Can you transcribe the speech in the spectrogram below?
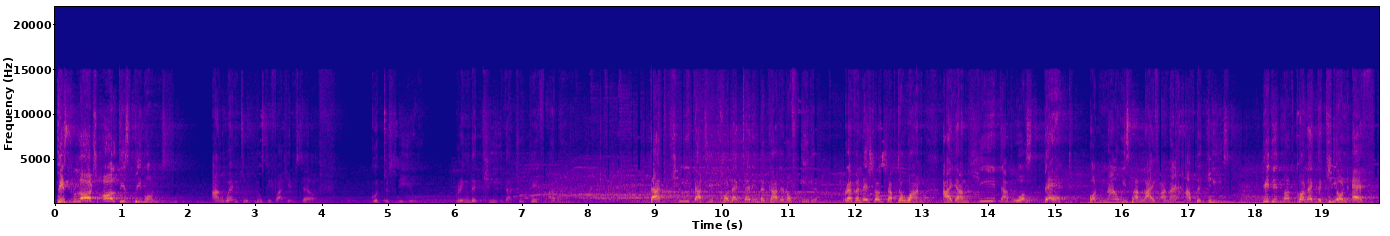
Dislodged all these demons and went to Lucifer himself. Good to see you. Bring the key that you gave Adam that key that he collected in the garden of eden revelation chapter 1 i am he that was dead but now is alive and i have the keys. He did not collect the key on earth.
